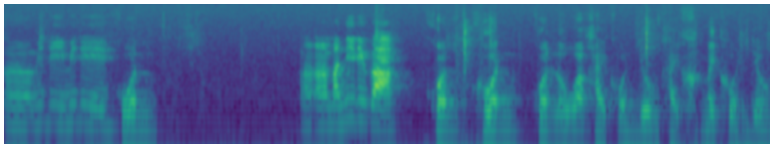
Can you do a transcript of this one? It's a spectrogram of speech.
เออไม่ดีไม่ดี ควรอ่าๆมันนี่ดีกว่า ควรควรควรรู้ว่าใครควรยุ่ง ใครไม่ควรยุ่ง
